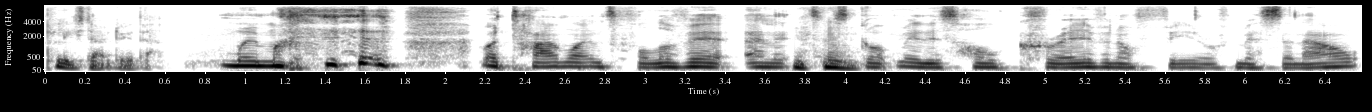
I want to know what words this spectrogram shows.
Please don't do that. when my my timeline's full of it and it just got me this whole craving of fear of missing out.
